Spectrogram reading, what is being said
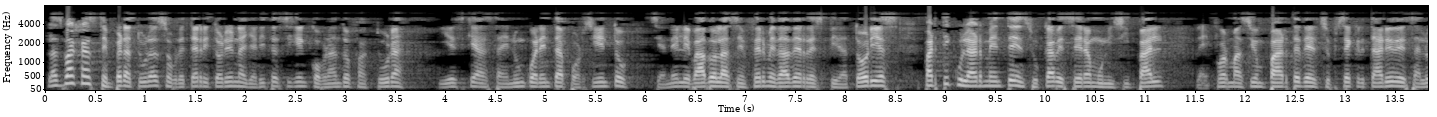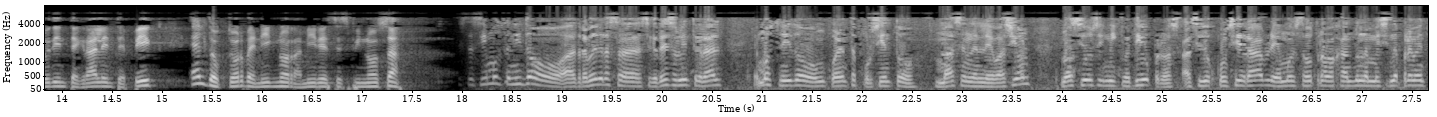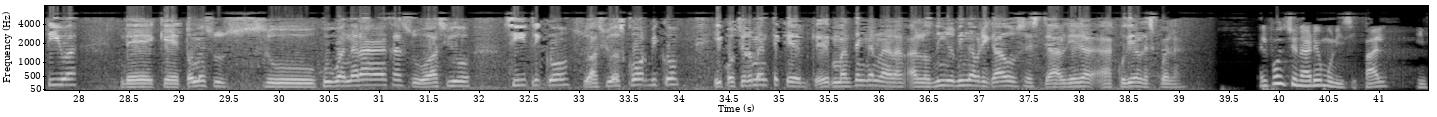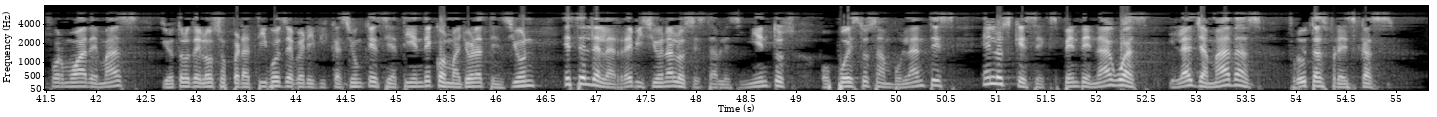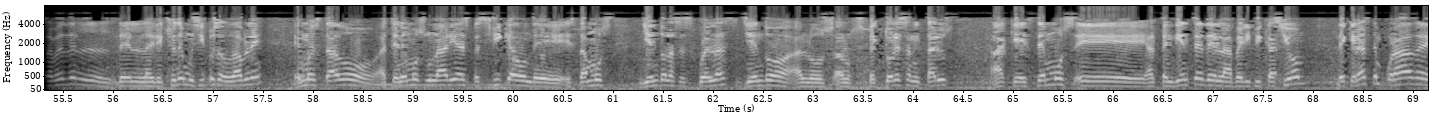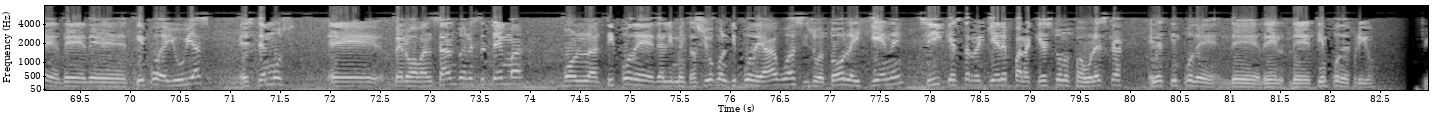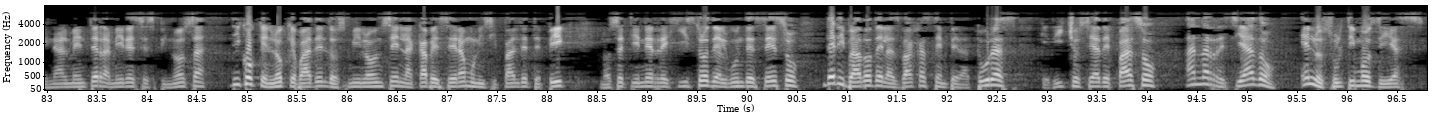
Las bajas temperaturas sobre territorio nayarita siguen cobrando factura, y es que hasta en un 40% se han elevado las enfermedades respiratorias, particularmente en su cabecera municipal. La información parte del subsecretario de Salud Integral en Tepic, el doctor Benigno Ramírez Espinosa. Sí, hemos tenido, a través de la Secretaría de Salud Integral, hemos tenido un 40% más en la elevación. No ha sido significativo, pero ha sido considerable. Hemos estado trabajando en la medicina preventiva, de que tomen su, jugo de naranja, su ácido cítrico, su ácido ascórbico y posteriormente que, mantengan a, los niños bien abrigados este, al a acudir a la escuela. El funcionario municipal informó además que otro de los operativos de verificación que se atiende con mayor atención es el de la revisión a los establecimientos o puestos ambulantes en los que se expenden aguas y las llamadas frutas frescas. A través de la Dirección de Municipio Saludable hemos estado, tenemos un área específica donde estamos yendo a las escuelas, yendo a los, a los inspectores sanitarios a que estemos eh, al pendiente de la verificación de que en esta temporada de, tiempo de lluvias estemos eh, pero avanzando en este tema con el tipo de, alimentación, con el tipo de aguas y sobre todo la higiene, sí, que este requiere para que esto nos favorezca en este tiempo de tiempo de frío. Finalmente, Ramírez Espinosa dijo que en lo que va del 2011 en la cabecera municipal de Tepic no se tiene registro de algún deceso derivado de las bajas temperaturas que, dicho sea de paso, han arreciado en los últimos días.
